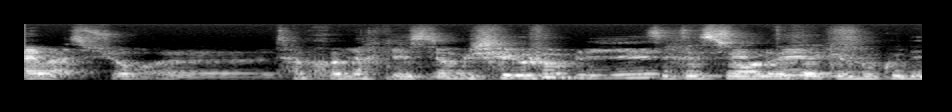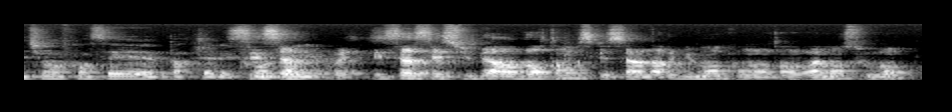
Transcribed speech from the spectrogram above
Après, bah, sur euh, ta première question que j'ai oubliée, C'était sur le fait que beaucoup d'étudiants français partent à c'est l'étranger. ça, ouais. Et ça, c'est super important parce que c'est un argument qu'on entend vraiment souvent.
